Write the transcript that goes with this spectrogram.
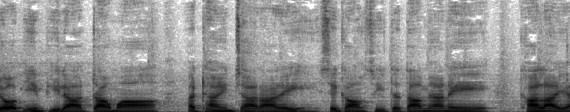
တောပြင်ဖီလာတောင်မှာအထိုင်ကျထားတဲ့စစ်ကောင်စီတပ်သားများနဲ့ခလာရ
